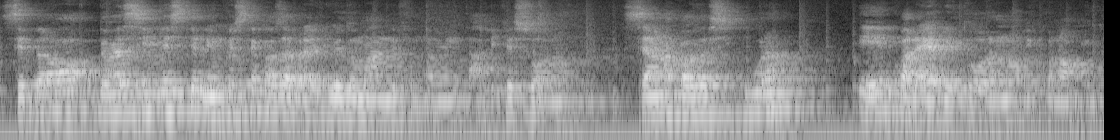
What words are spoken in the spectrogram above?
Se però dovessi investirli in queste cose avrei due domande fondamentali che sono se è una cosa sicura e qual è il ritorno economico.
